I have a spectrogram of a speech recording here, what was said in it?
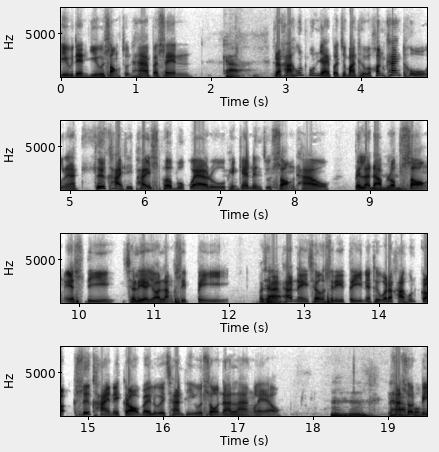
ดีเวเดนยิว2.5เปอร์เซ็นต์ครับราคาหุ้นปูนใหญ่ปัจจุบันถือว่าค่อนข้างถูกนะ ซื้อขายที่ price per book value เพียงแค่ 1.2 เท่า เป็นระดับอืมลบ2 SD เฉลี่ยย้อนหลัง10ปี เพราะฉะนั้นครับถ้าในเชิงสถิติเนี่ยถือว่าราคาหุ้นกรอบซื้อขายในกรอบ valuation ที่อยู่โซนด้านล่างแล้วอืมฮึนะครัฮะบส่วนผมปี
